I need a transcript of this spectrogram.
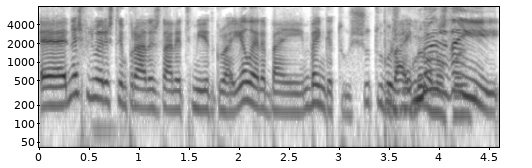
Eh, nas primeiras temporadas da Anatomia de Grey, ele era bem, bem gatucho, tudo Depois bem, morreu, mas não daí...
